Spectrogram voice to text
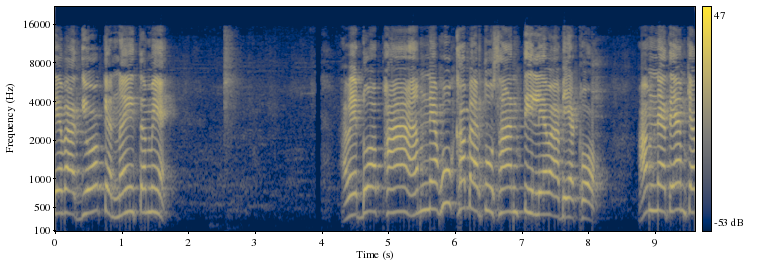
લેવા દ્યો કે નહીં તમે? હવે ડોફા અમને શું ખબર તું શાંતિ લેવા બેઠો? અમને તેમ કે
